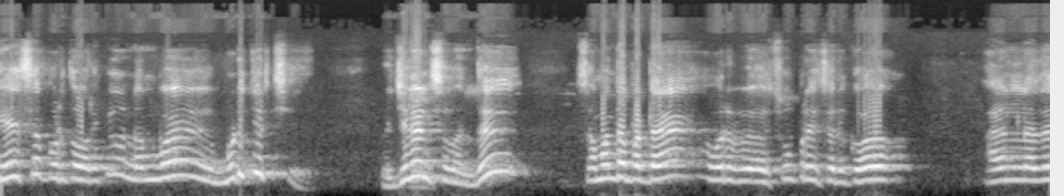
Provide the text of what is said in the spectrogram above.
கேஸை பொறுத்த வரைக்கும் நம்ம முடிஞ்சிருச்சு. விஜிலன்ஸ் வந்து சம்மந்தப்பட்ட ஒரு சூப்பர்வைசருக்கோ அல்லது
